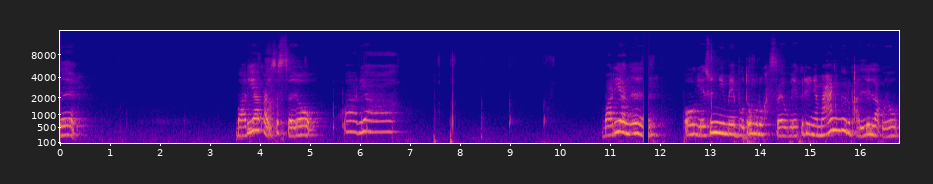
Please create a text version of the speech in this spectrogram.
네. 마리아가 있었어요. 마리아. 마리아는 어, 예수님의 무덤으로 갔어요. 왜 그러냐면 향유를 발리려고요.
